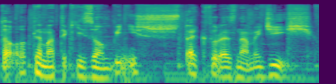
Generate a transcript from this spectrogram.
do tematyki zombie niż te, które znamy dziś.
